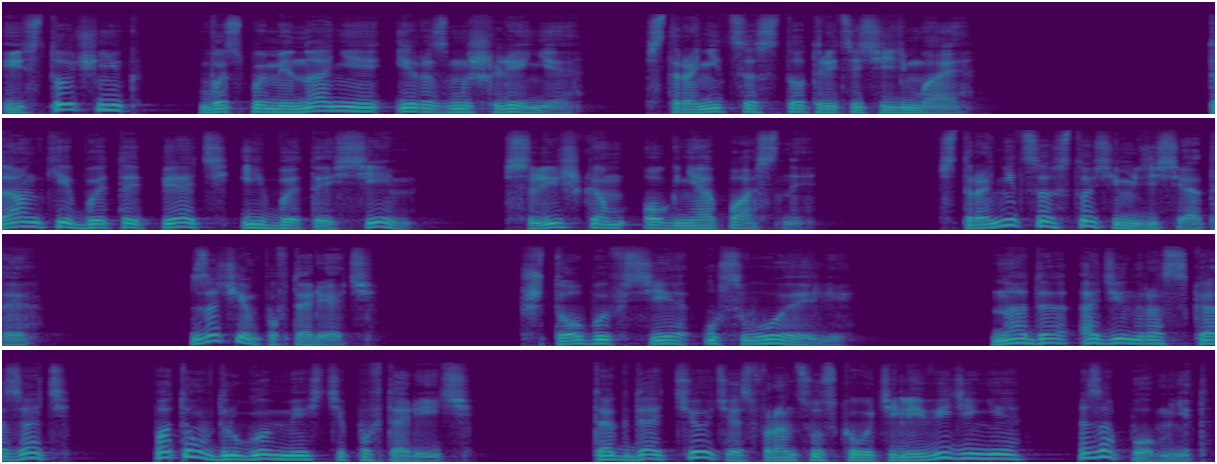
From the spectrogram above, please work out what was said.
Источник — воспоминания и размышления, страница 137. Танки БТ-5 и БТ-7 слишком огнеопасны. Страница 170. Зачем повторять? Чтобы все усвоили. Надо один раз сказать, потом в другом месте повторить. Тогда тетя с французского телевидения запомнит.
